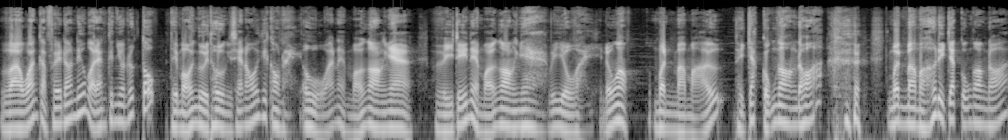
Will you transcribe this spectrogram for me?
và quán cà phê đó nếu mà đang kinh doanh rất tốt thì mọi người thường sẽ nói cái câu này, "Ồ quán này mở ngon nha, vị trí này mở ngon nha." Ví dụ vậy, đúng không? mình mà mở thì chắc cũng ngon đó mình mà mở thì chắc cũng ngon đó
